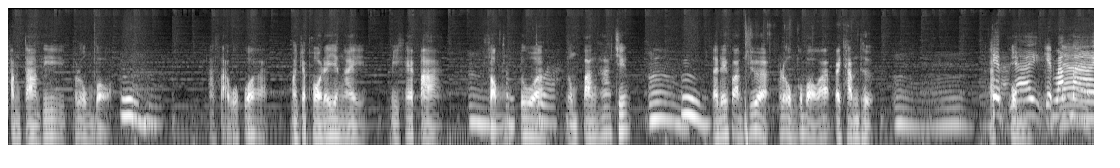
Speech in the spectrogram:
ทำตามที่พระองค์บอกอืมอาสาวกว่ามันจะพอได้ยังไงมีแค่ปลาสองสองตัวตัวขนมปังห้าชิ้นอืมอืมแต่ด้วยความเชื่อพระองค์ก็บอกว่าไปทำเถอะอืม เก็บผมได้เก็บได้มากมาย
